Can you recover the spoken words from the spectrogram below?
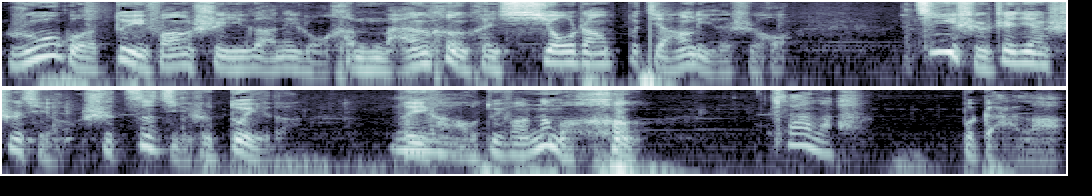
如果对方是一个那种很蛮横、很嚣张、不讲理的时候，即使这件事情是自己是对的，他一看哦，对方那么横，算了吧。不敢了。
